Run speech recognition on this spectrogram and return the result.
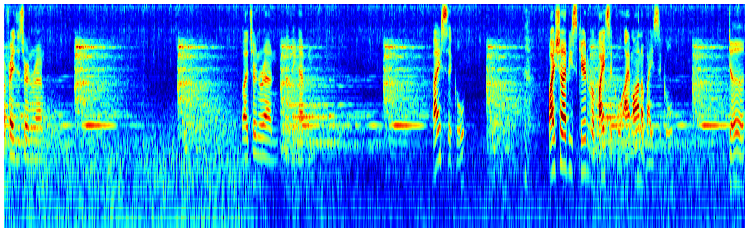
Afraid to turn around. Well, I turned around, nothing happened. Bicycle? Why should I be scared of a bicycle? I'm on a bicycle. Duh.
